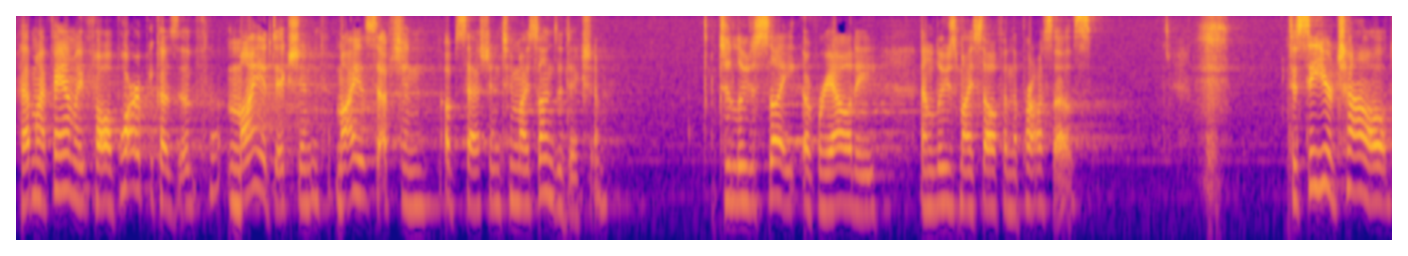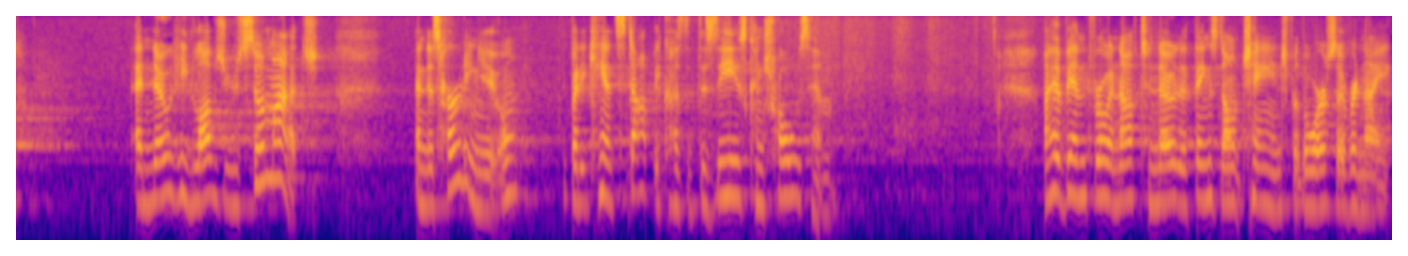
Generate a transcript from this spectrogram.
had my family fall apart because of my addiction, my obsession, obsession to my son's addiction, to lose sight of reality and lose myself in the process. To see your child and know he loves you so much and is hurting you, but he can't stop because the disease controls him. I have been through enough to know that things don't change for the worse overnight.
